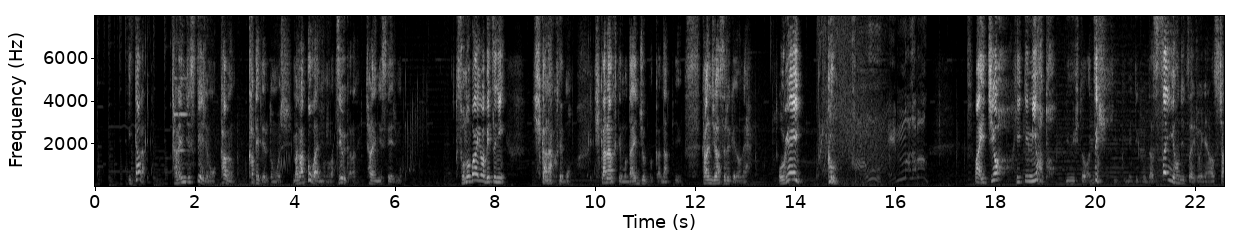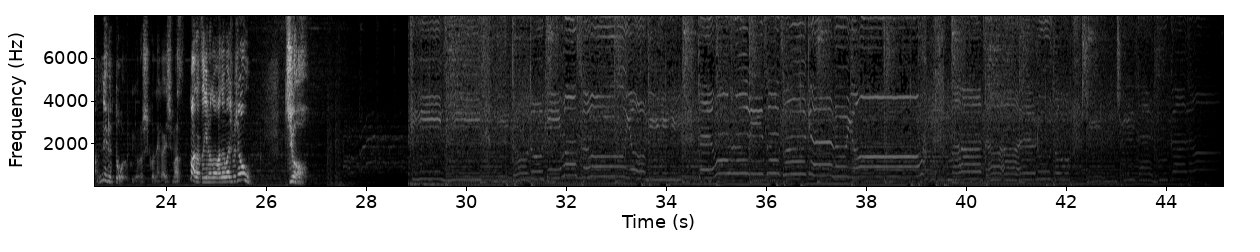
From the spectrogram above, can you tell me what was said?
いたら、チャレンジステージも多分勝ててると思うし、まあ学校がエンマの方が強いからね、チャレンジステージも。その場合は別に引かなくても、引かなくても大丈夫かなっていう感じはするけどね。オゲイゴーまあ一応弾いてみようという人はぜひ弾いてみてください。本日は以上になります。チャンネル登録よろしくお願いします。また次の動画でお会いしましょう。じゃあ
